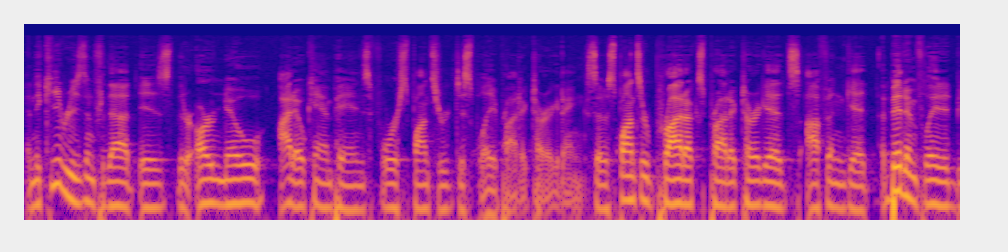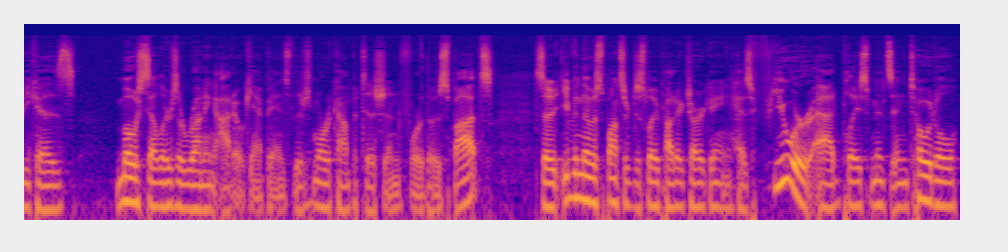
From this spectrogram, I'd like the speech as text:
And the key reason for that is there are no auto campaigns for sponsored display product targeting. So sponsored products, product targets often get a bit inflated because most sellers are running auto campaigns. There's more competition for those spots. So even though sponsored display product targeting has fewer ad placements in total,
